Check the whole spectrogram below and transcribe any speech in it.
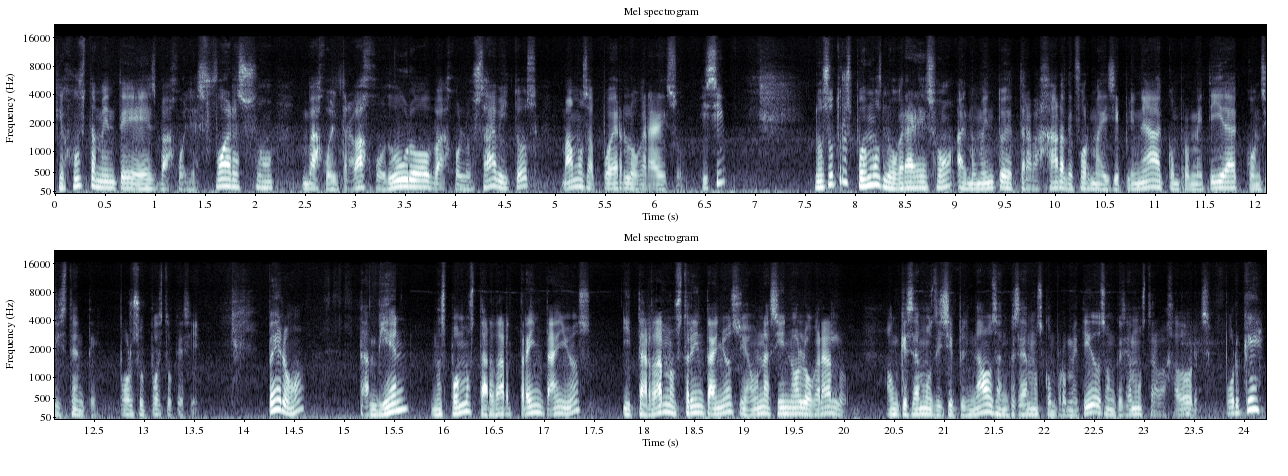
que justamente es bajo el esfuerzo, bajo el trabajo duro, bajo los hábitos, vamos a poder lograr eso. Y sí, nosotros podemos lograr eso al momento de trabajar de forma disciplinada, comprometida, consistente. Por supuesto que sí. Pero también nos podemos tardar 30 años y tardarnos 30 años y aún así no lograrlo. Aunque seamos disciplinados, aunque seamos comprometidos, aunque seamos trabajadores. ¿Por qué?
